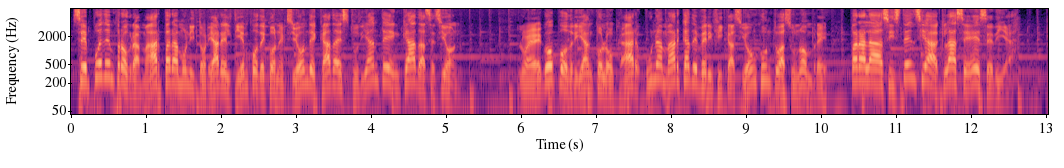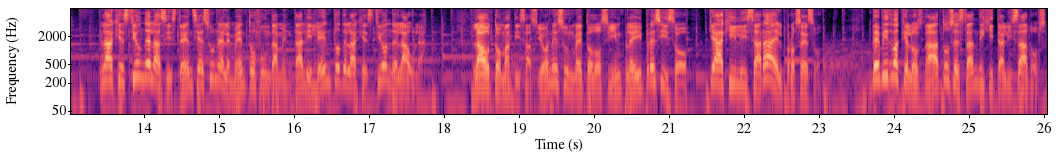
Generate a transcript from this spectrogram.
se pueden programar para monitorear el tiempo de conexión de cada estudiante en cada sesión. Luego podrían colocar una marca de verificación junto a su nombre para la asistencia a clase ese día. La gestión de la asistencia es un elemento fundamental y lento de la gestión del aula. La automatización es un método simple y preciso que agilizará el proceso. Debido a que los datos están digitalizados,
